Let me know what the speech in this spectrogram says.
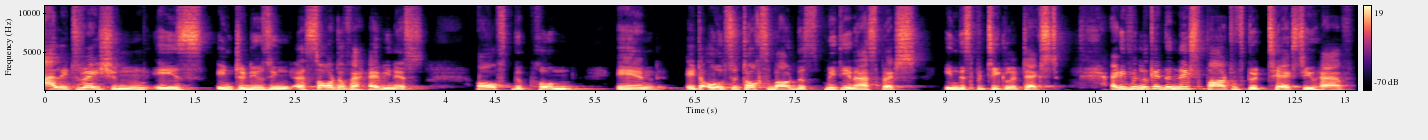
alliteration is introducing a sort of a heaviness of the poem and it also talks about the Smithian aspects in this particular text. And if you look at the next part of the text, you have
